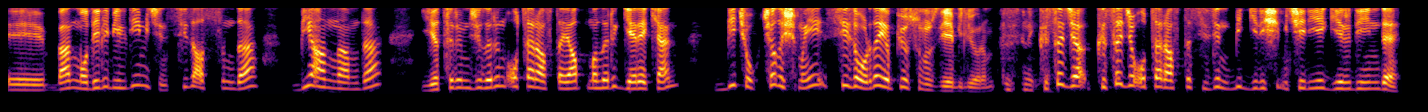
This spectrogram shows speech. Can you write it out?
e, ben modeli bildiğim için siz aslında bir anlamda yatırımcıların o tarafta yapmaları gereken birçok çalışmayı siz orada yapıyorsunuz diye biliyorum. Kesinlikle. Kısaca kısaca o tarafta sizin bir girişim içeriye girdiğinde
